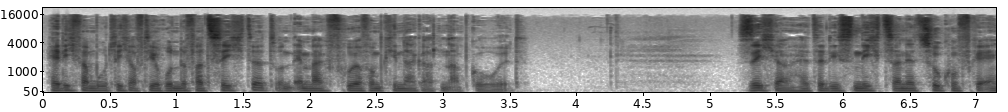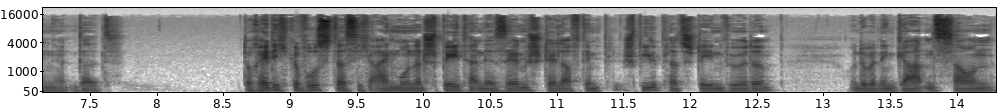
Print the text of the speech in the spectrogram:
hätte ich vermutlich auf die Runde verzichtet und Emma früher vom Kindergarten abgeholt. Sicher hätte dies nichts an der Zukunft geändert. Doch hätte ich gewusst, dass ich einen Monat später an derselben Stelle auf dem Spielplatz stehen würde und über den Gartenzaun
